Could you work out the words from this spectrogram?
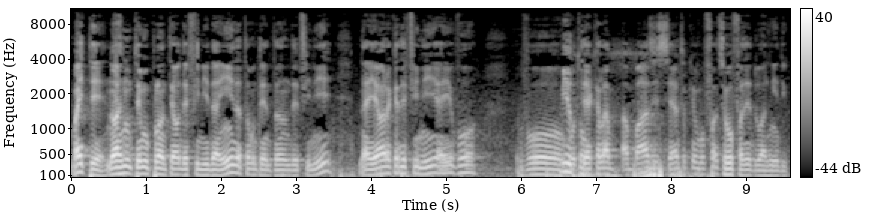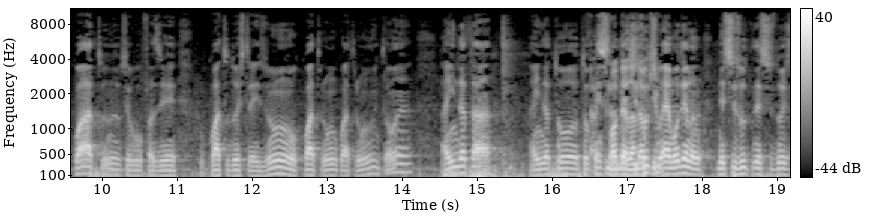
vai ter. Nós não temos o plantel definido ainda, estamos tentando definir, né? E a hora que eu definir, aí eu vou, vou, vou ter aquela a base certa que eu vou fazer. Se eu vou fazer duas linhas de quatro, se eu vou fazer o 4-2-3-1 ou 4-1-4-1, então é, ainda tá, ainda tô, tô Tá pensando. modelando Nesses últimos- que- é, modelando. Nesses, últimos- nesses dois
